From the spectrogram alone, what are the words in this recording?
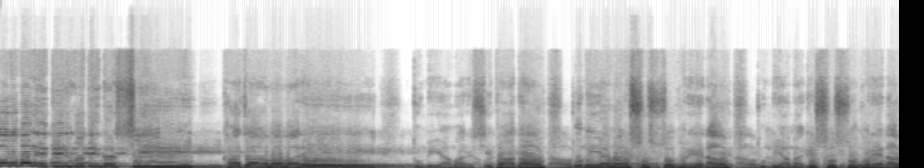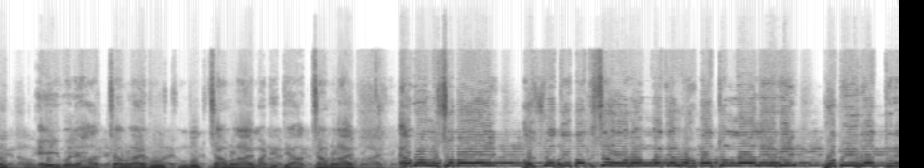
দরবারে দীর্ঘদিন আসছি। খাজা বাবা রে তুমি আমার সেবা দাও, তুমি আমার সুস্থ করে দাও, তুমি আমাকে সুস্থ করে দাও। এই বলে হাত চামড়ায়, বুক চামড়ায়, মাটিতে হাত চামড়ায়। এমন সময় হযরত বাদশাহ ঔরঙ্গজেব রহমাতুল্লাহ আলাইহি গভীর রাত্রে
